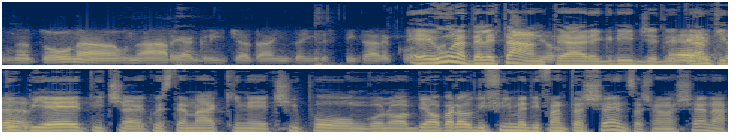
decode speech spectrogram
una zona, un'area grigia da, da investigare. È una delle tante aree grigie, dei eh, tanti certo, dubbi etici certo. che queste macchine ci pongono. Abbiamo parlato di film di fantascienza, c'è una scena,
